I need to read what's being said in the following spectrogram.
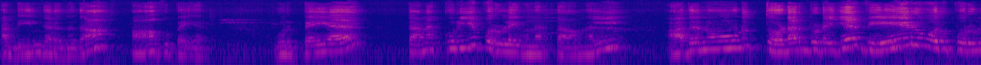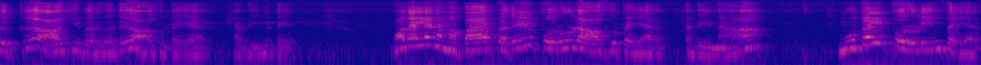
அப்படிங்கிறது தான் ஆகு பெயர். ஒரு பெயர் தனக்குரிய பொருளை உணர்த்தாமல் அதனோடு தொடர்புடைய வேறு ஒரு பொருளுக்கு ஆகி வருவது ஆகு பெயர் அப்படின்னு பெயர் முதல்ல நம்ம பார்ப்பது பொருள் ஆகு பெயர் அப்படின்னா முதல் பொருளின் பெயர்.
